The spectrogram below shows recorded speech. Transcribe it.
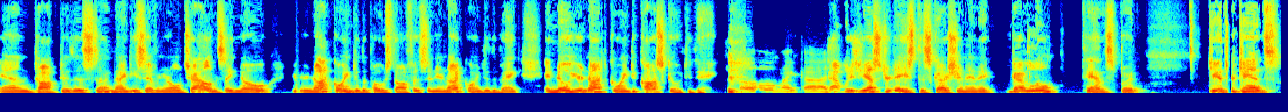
and talk to this uh, 97 year old child and say, no, you're not going to the post office and you're not going to the bank. And no, you're not going to Costco today. oh my gosh That was yesterday's discussion and it got a little tense, but kids are kids.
